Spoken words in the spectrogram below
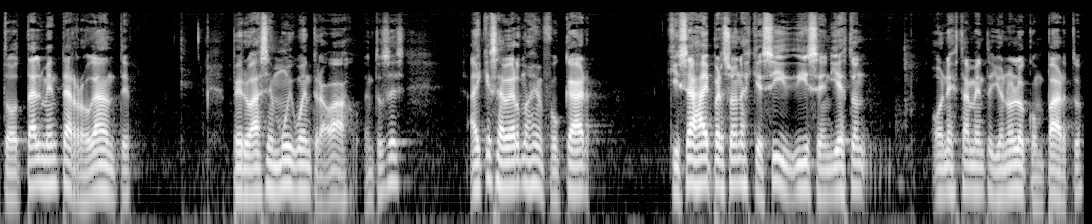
totalmente arrogante, pero hace muy buen trabajo. Entonces, hay que sabernos enfocar. Quizás hay personas que sí dicen, y esto honestamente yo no lo comparto,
